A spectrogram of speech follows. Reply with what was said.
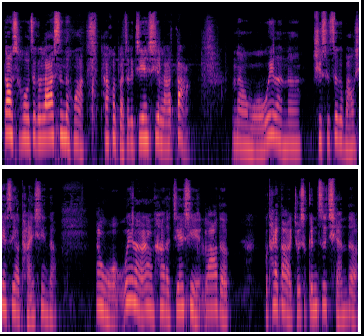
到时候这个拉伸的话，它会把这个间隙拉大。那我为了呢，其实这个毛线是要弹性的，但我为了让它的间隙拉的。不太大，就是跟之前的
